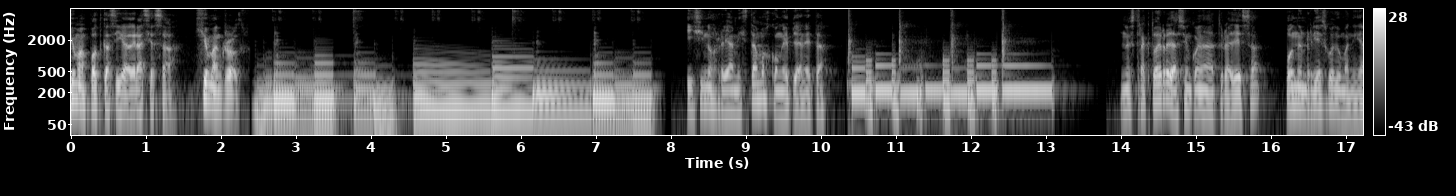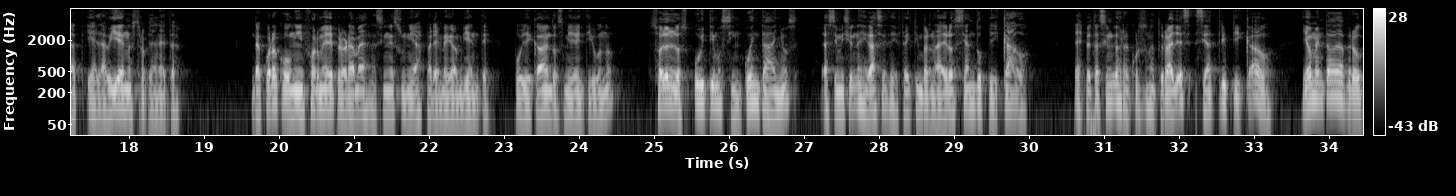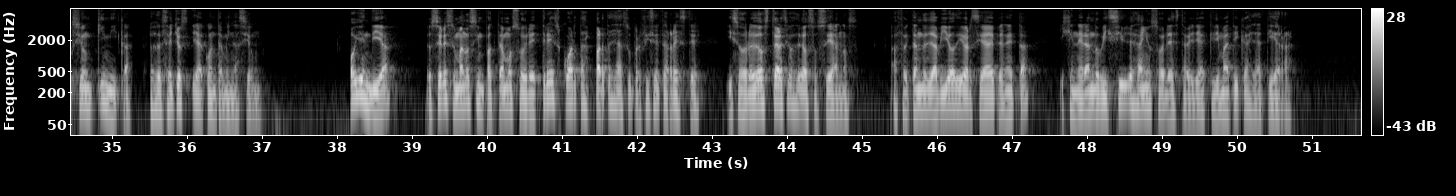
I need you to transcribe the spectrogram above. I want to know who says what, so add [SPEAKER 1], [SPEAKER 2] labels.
[SPEAKER 1] Human Podcast llega gracias a Human Growth. ¿Y si nos reamistamos con el planeta? Nuestra actual relación con la naturaleza pone en riesgo a la humanidad y a la vida en nuestro planeta. De acuerdo con un informe del Programa de las Naciones Unidas para el Medio Ambiente, publicado en 2021, solo en los últimos 50 años las emisiones de gases de efecto invernadero se han duplicado, la explotación de los recursos naturales se ha triplicado y ha aumentado la producción química, los desechos y la contaminación. Hoy en día, los seres humanos impactamos sobre tres cuartas partes de la superficie terrestre y sobre dos tercios de los océanos, afectando la biodiversidad del planeta y generando visibles daños sobre la estabilidad climática de la Tierra.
